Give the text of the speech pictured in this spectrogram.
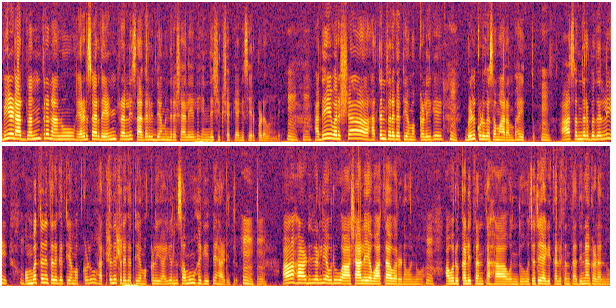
ಬಿ ಎಡ್ ಆದ ನಂತರ ನಾನು ಎರಡು ಸಾವಿರದ ಎಂಟರಲ್ಲಿ ಸಾಗರ ವಿದ್ಯಾಮಂದಿರ ಶಾಲೆಯಲ್ಲಿ ಹಿಂದೆ ಶಿಕ್ಷಕಿಯಾಗಿ ಸೇರ್ಪಡೆಗೊಂಡೆ. ಅದೇ ವರ್ಷ ಹತ್ತನೇ ತರಗತಿಯ ಮಕ್ಕಳಿಗೆ ಬೀಳ್ಕೊಡುಗ ಸಮಾರಂಭ ಇತ್ತು. ಆ ಸಂದರ್ಭದಲ್ಲಿ ಒಂಬತ್ತನೇ ತರಗತಿಯ ಮಕ್ಕಳು ಹತ್ತನೇ ತರಗತಿಯ ಮಕ್ಕಳಿಗಾಗಿ ಒಂದು ಸಮೂಹ ಗೀತೆ ಹಾಡಿದರು. ಆ ಹಾಡಿನಲ್ಲಿ ಅವರು ಆ ಶಾಲೆಯ ವಾತಾವರಣವನ್ನು ಅವರು ಕಲಿತಂತಹ ಒಂದು ಜೊತೆಯಾಗಿ ಕಲಿತಂತಹ ದಿನಗಳನ್ನು.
